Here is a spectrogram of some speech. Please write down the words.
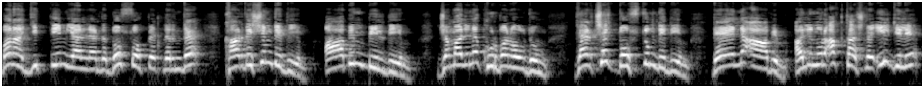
bana gittiğim yerlerde dost sohbetlerinde kardeşim dediğim, abim bildiğim, cemaline kurban olduğum, gerçek dostum dediğim değerli abim Ali Nur Aktaş'la ilgili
